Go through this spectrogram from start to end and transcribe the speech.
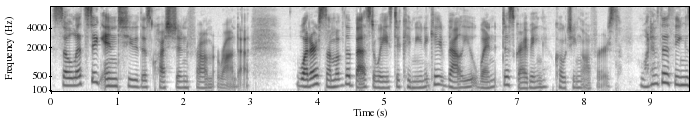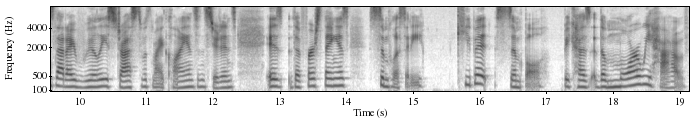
So, let's dig into this question from Rhonda. What are some of the best ways to communicate value when describing coaching offers? One of the things that I really stress with my clients and students is the first thing is simplicity. Keep it simple because the more we have,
